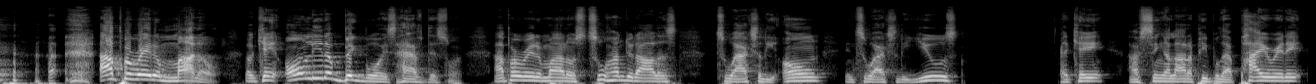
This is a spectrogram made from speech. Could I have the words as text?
Operator Mono. Okay. Only the big boys have this one. Operator Mono is two hundred dollars to actually own and to actually use. Okay. I've seen a lot of people that pirate it.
